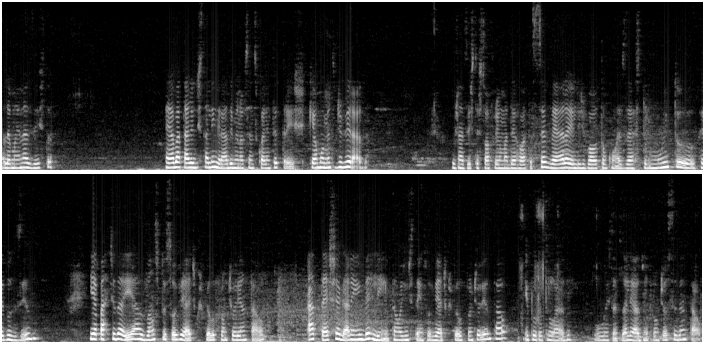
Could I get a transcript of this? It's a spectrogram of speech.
Alemanha nazista é a Batalha de Stalingrado em 1943, que é o momento de virada. Os nazistas sofrem uma derrota severa, eles voltam com um exército muito reduzido, e a partir daí é avanço dos soviéticos pelo fronte oriental até chegarem em Berlim. Então a gente tem os soviéticos pelo fronte oriental e por outro lado o restante dos aliados no fronte ocidental.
